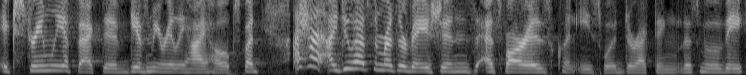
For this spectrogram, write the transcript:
extremely effective. Gives me really high hopes, but I ha- I do have some reservations as far as Clint Eastwood directing this movie.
